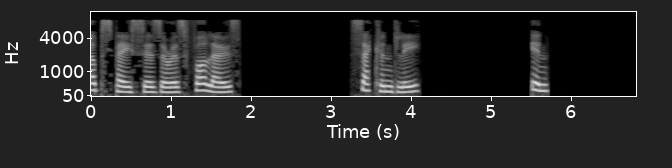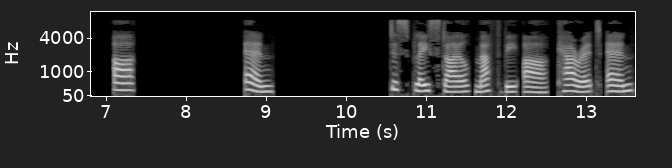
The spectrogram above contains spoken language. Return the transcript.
subspaces are as follows. Secondly in r n display style math b r caret n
